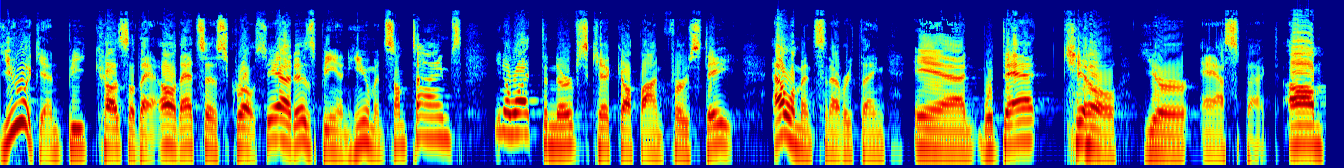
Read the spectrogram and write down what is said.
you again because of that. Oh, that's just gross. Yeah, it is being human. Sometimes, you know what? The nerves kick up on first date elements and everything. And would that kill your aspect? Um,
